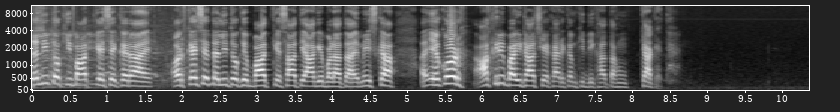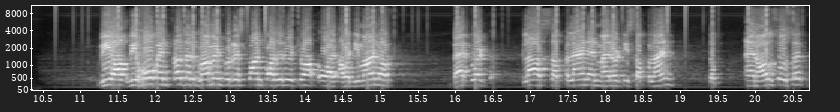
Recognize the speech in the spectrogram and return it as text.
दलितों की बात कैसे करा है और कैसे दलितों के बात के साथ ये आगे बढ़ाता है? मैं इसका एक और आखिरी बाइट आज के कार्यक्रम की दिखाता हूँ। क्या कहता है? We we hope and trust government will respond positive to our demand of backward class sub plan and minority sub plan and also sir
